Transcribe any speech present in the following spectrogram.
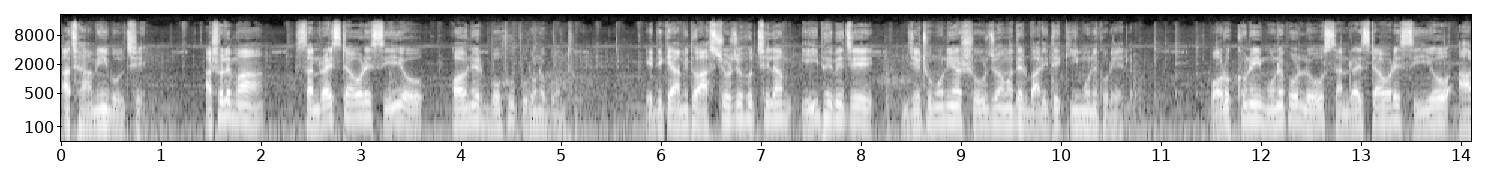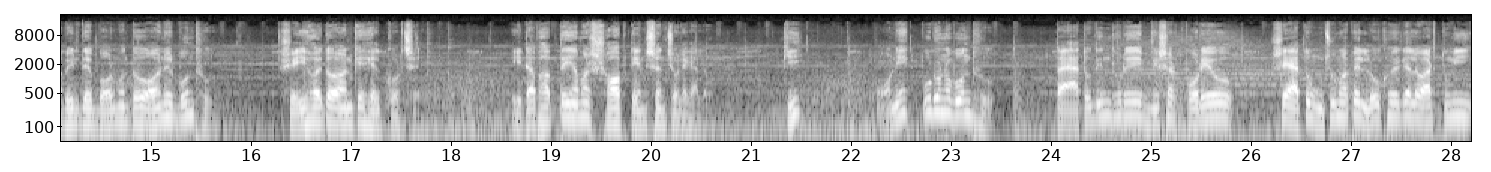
আচ্ছা আমিই বলছি। আসলে মা, সানরাইজ টাওয়ারের সিইও অয়নের বহু পুরনো বন্ধু। এদিকে আমি তো আশ্চর্য হচ্ছিলাম এই ভেবে যে জেঠুমনি আর সৌর্য আমাদের বাড়িতে কি মনে করে এলো। পরক্ষণেই মনে পড়ল সানরাইজ টাওয়ারের সিইও আবির দেব বর্মন তো অয়নের বন্ধু। সেই হয়তো অয়নকে হেল্প করছে। এটা ভাবতেই আমার সব টেনশন চলে গেল। কি? অনেক পুরনো বন্ধু। তা এতদিন ধরে মেশার পরেও সে এত উঁচু মাপের লোক হয়ে গেল আর তুমি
